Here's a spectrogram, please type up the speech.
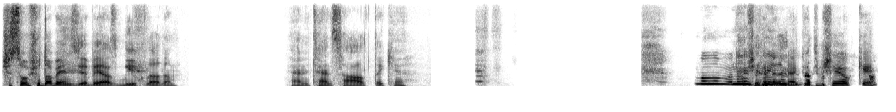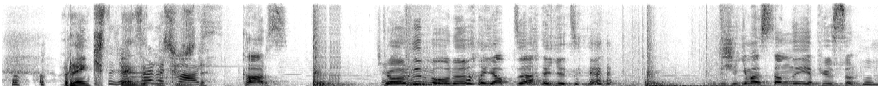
Şu so- şu da benziyor beyaz bıyıklı adam. Yani ten sağ alttaki. Malımına Bir şey demedim ya kötü bir şey yok ki. Renk Sıcaklarda benzetmesi yüzde. Kars. Kars. Gördün mü onu? Yaptığı hareketi. diş hekim asistanlığı yapıyorsun.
